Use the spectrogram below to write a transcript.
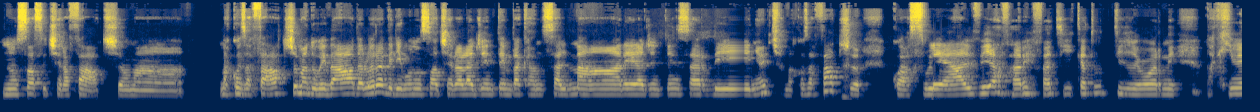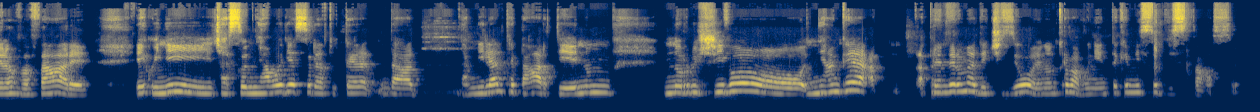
non so se ce la faccio, ma ma cosa faccio? Ma dove vado? Allora vedevo, non so, c'era la gente in vacanza al mare, la gente in Sardegna, e ma cosa faccio qua sulle Alpi a fare fatica tutti i giorni? Ma chi me lo fa fare? E quindi cioè, sognavo di essere da, tutte, da, da mille altre parti e non, non riuscivo neanche a, a prendere una decisione, non trovavo niente che mi soddisfasse.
